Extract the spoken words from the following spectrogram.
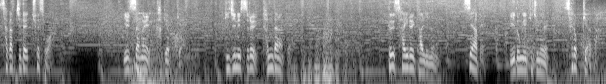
사각지대 최소화. 일상을 가볍게. 비즈니스를 단단하게. 그 사이를 달리는 세아벨. 이동의 기준을 새롭게 하다.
